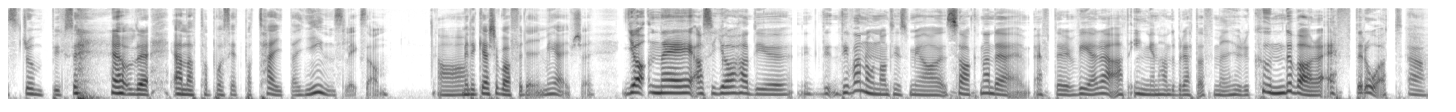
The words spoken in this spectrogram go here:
strumpbyxor hellre än att ta på sig ett par tajta jeans. Liksom. Ja. Men det kanske var för dig med i och för sig. Ja, nej, alltså jag hade ju, det, det, var nog någonting som jag saknade efter Vera, att ingen hade berättat för mig hur det kunde vara efteråt. Ja.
